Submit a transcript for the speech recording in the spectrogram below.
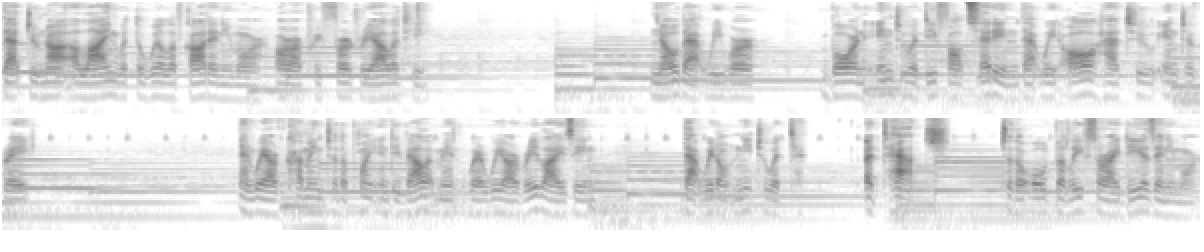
that do not align with the will of God anymore or our preferred reality. Know that we were born into a default setting that we all had to integrate. And we are coming to the point in development where we are realizing that we don't need to at- attach to the old beliefs or ideas anymore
